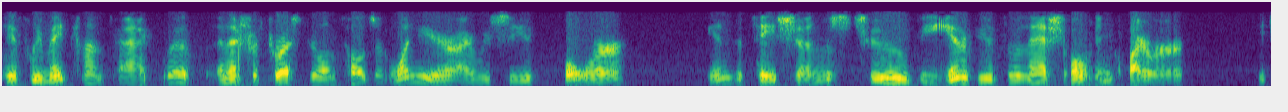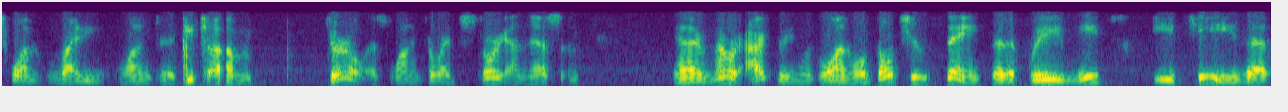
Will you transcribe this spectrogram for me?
if we made contact with an extraterrestrial intelligence. One year I received four invitations to be interviewed for the National Enquirer, each one writing one to each um, journalists wanting to write a story on this, and and I remember arguing with one. Well, don't you think that if we meet ET, that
